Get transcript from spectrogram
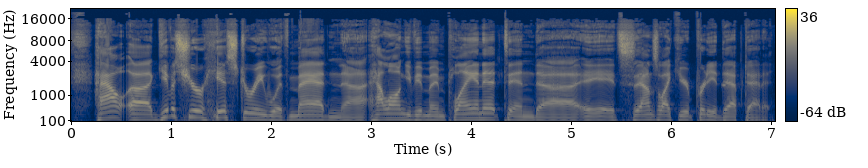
how? Uh, give us your history with Madden. Uh, how long have you been playing it? And uh, it, it sounds like you're pretty adept at it.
